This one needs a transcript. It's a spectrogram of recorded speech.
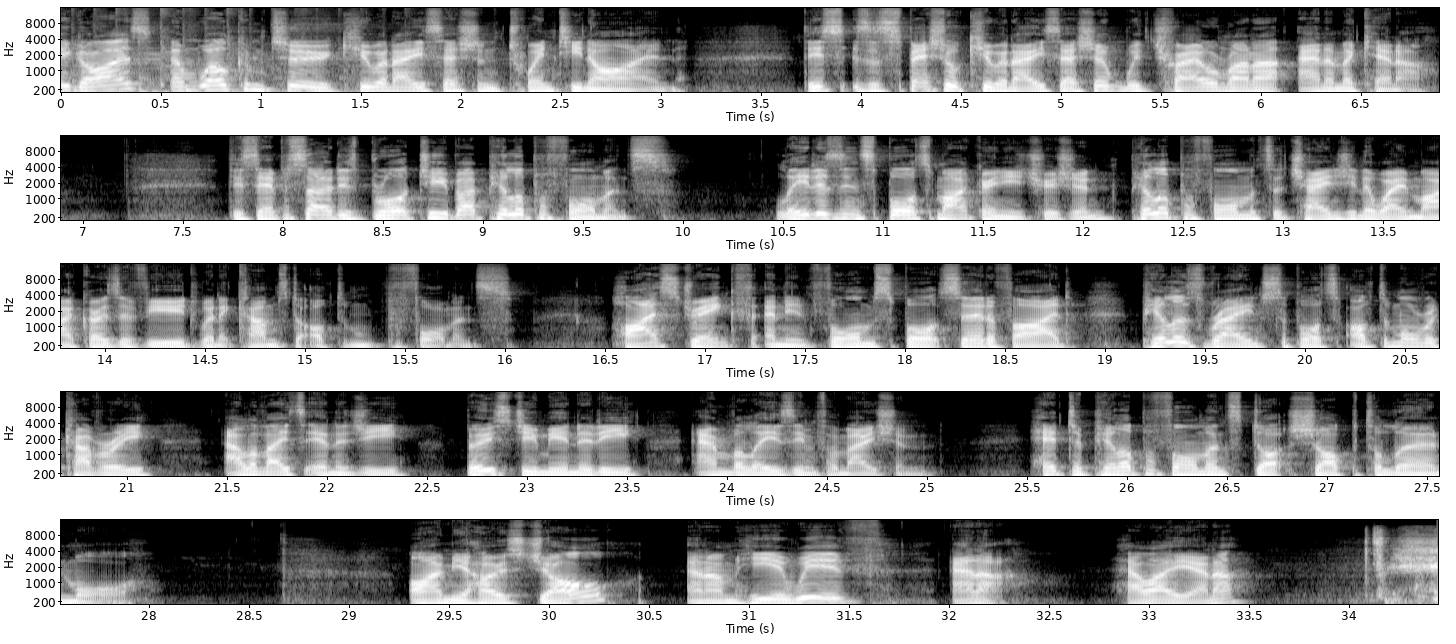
Hey guys, and welcome to Q&A session 29. This is a special Q&A session with trail runner Anna McKenna. This episode is brought to you by Pillar Performance. Leaders in sports micronutrition, Pillar Performance are changing the way micros are viewed when it comes to optimal performance. High strength and informed sports certified, Pillar's range supports optimal recovery, elevates energy, boosts immunity, and relieves inflammation. Head to pillarperformance.shop to learn more. I'm your host, Joel, and I'm here with Anna. How are you, Anna?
